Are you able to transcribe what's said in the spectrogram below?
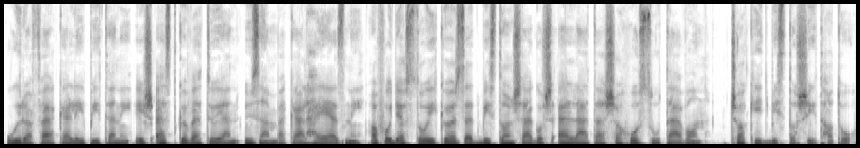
újra fel kell építeni, és ezt követően üzembe kell helyezni. A fogyasztói körzet biztonságos ellátása hosszú távon csak így biztosítható.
